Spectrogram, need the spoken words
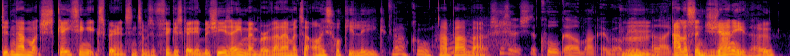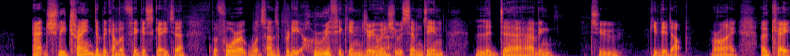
didn't have much skating experience in terms of figure skating, but she is a member of an amateur ice hockey league? Oh, cool. How about that? Oh, she's a she's a cool girl, Margot Robbie. Mm. I like. her. Allison Janney, though, actually trained to become a figure skater before a, what sounds a pretty horrific injury when Ah. she was 17, led to her having to give it up. Right. Okay.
